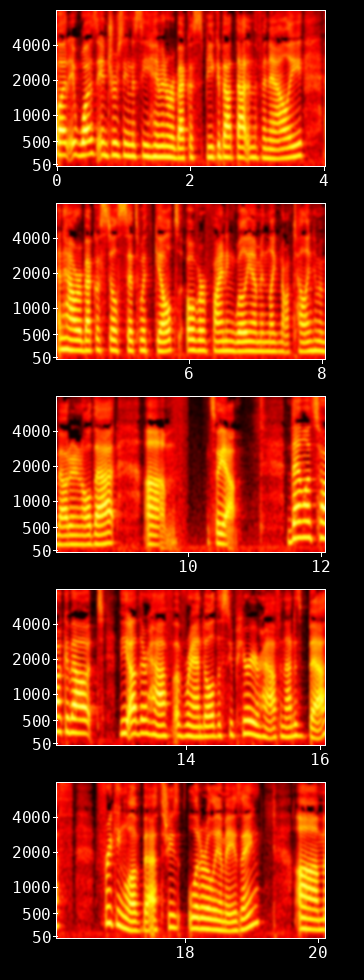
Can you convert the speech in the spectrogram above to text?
But it was interesting to see him and Rebecca speak about that in the finale and how Rebecca still sits with guilt over finding William and like not telling him about it and all that. Um, so yeah. Then let's talk about the other half of Randall, the superior half, and that is Beth. Freaking love Beth. She's literally amazing. Um,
